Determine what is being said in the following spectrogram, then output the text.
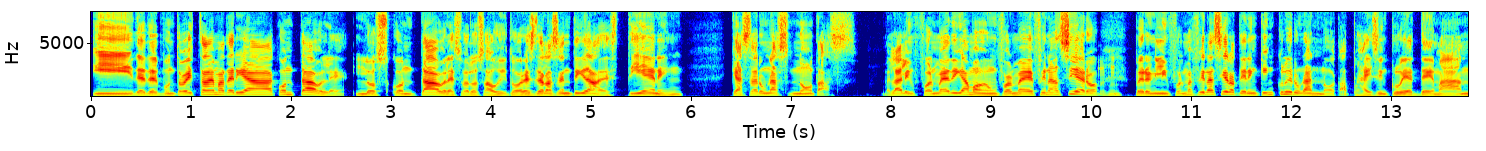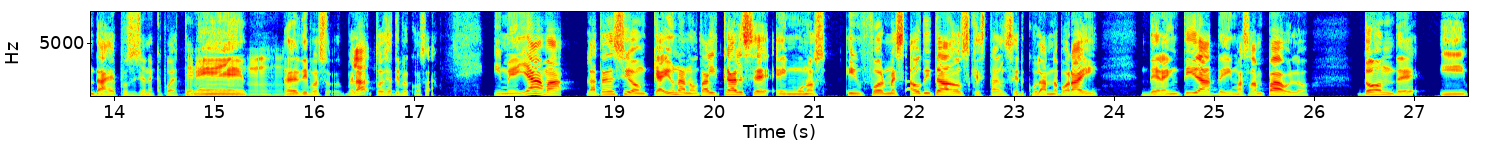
Y desde el punto de vista de materia contable, los contables o los auditores de las entidades tienen que hacer unas notas. ¿verdad? El informe, digamos, es un informe financiero, pero en el informe financiero tienen que incluir unas notas. Pues ahí se incluyen demandas, exposiciones que puedes tener, todo ese tipo, de- ¿verdad? Todo ese tipo de cosas. Y me llama la atención que hay una nota al calce en unos informes auditados que están circulando por ahí de la entidad de IMA San Pablo, donde, y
